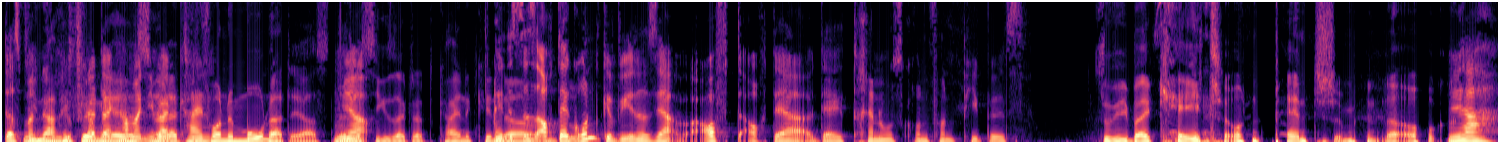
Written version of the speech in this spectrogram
dass man Die Nachricht Gefühl hat, da ja kann man relativ keinen. vor einem Monat erst, ne? Ja. dass sie gesagt hat, keine Ja, Kinder. das ist auch der so. Grund gewesen. Das ist ja oft auch der, der Trennungsgrund von Peoples. So wie bei Kate und Benjamin auch. Ja,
